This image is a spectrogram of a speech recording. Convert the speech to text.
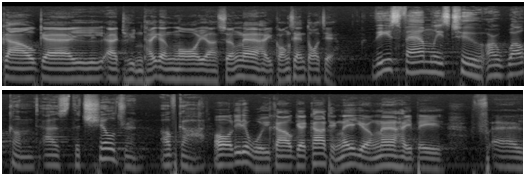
教嘅诶团体嘅爱啊，想呢系讲声多谢。 These families too are welcomed as the children of God. 哦，呢啲回教嘅家庭呢，一样呢系被诶、呃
